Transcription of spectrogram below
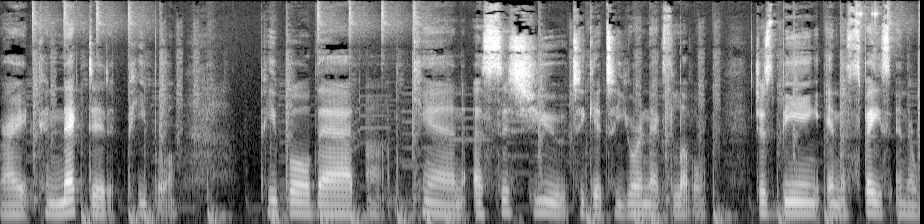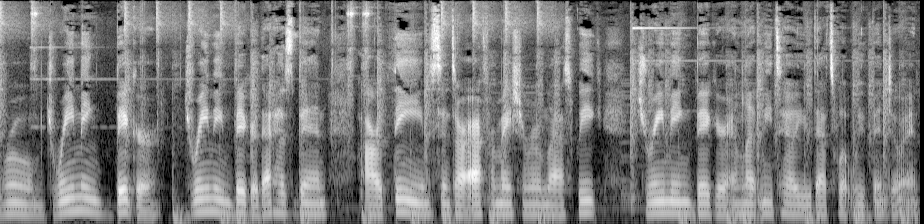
right? Connected people. People that um, can assist you to get to your next level just being in the space in the room, dreaming bigger, dreaming bigger. That has been our theme since our affirmation room last week, dreaming bigger. And let me tell you, that's what we've been doing.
